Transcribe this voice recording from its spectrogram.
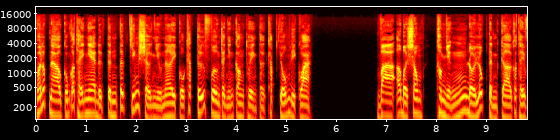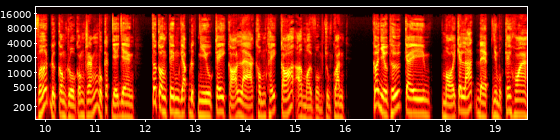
và lúc nào cũng có thể nghe được tin tức chiến sự nhiều nơi của khách tứ phương trên những con thuyền từ khắp chốn đi qua. Và ở bờ sông, không những đôi lúc tình cờ có thể vớt được con rùa con rắn một cách dễ dàng, tôi còn tìm gặp được nhiều cây cỏ lạ không thấy có ở mọi vùng chung quanh. Có nhiều thứ cây, mọi cái lá đẹp như một cái hoa.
